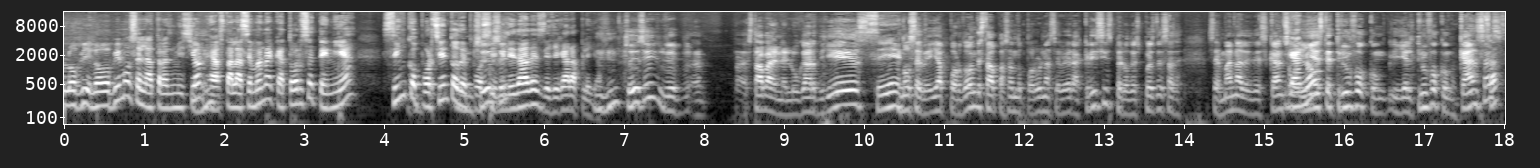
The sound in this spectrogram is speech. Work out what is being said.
lo, vimos en la transmisión, hasta la semana 14 tenía 5% de Sí, sí. posibilidades de llegar a playoff. Sí, sí. eh, Estaba en el lugar 10. Sí. No se veía por dónde. Estaba pasando por una severa crisis. Pero después de esa semana de descanso Ganó. y este triunfo con, y el triunfo con Kansas,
